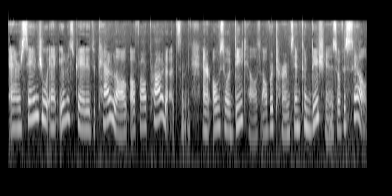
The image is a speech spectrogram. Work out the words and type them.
And send you an illustrated catalog of our products and also details of our terms and conditions of sale。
